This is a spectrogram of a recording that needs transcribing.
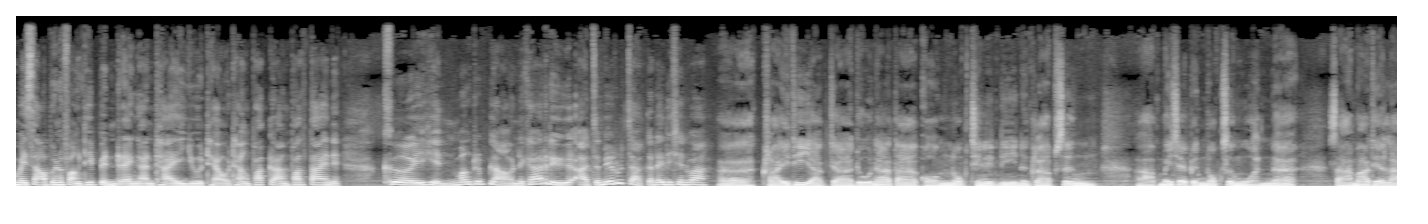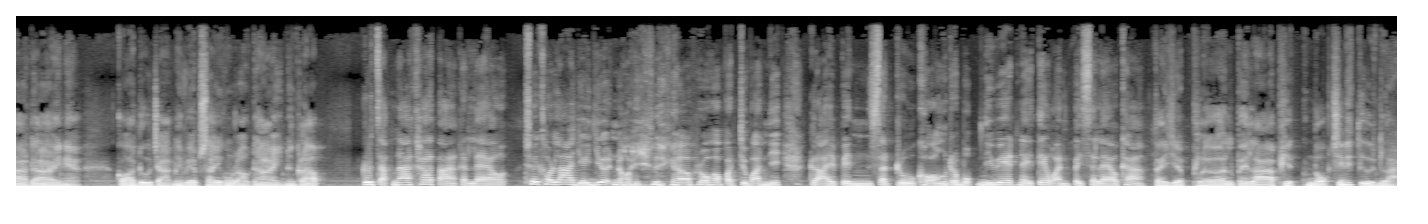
ไม่ทราบเพื่อนฝั่งที่เป็นแรงงานไทยอยู่แถวทางภาคกลางภาคใต้เนี่ย เคยเห็นมั่งหรือเปล่านะคะ หรืออาจจะไม่รู้จักก็ได้ดิฉันว่าเอ่อใครที่อยากจะดูหน้าตาของนกชนิดนี้นะครับ ซึ่งอ่าไม่ใช่เป็นนกสงวนนะฮะสามารถที่จะล่าได้เนี่ย ก็ดูจากในเว็บไซต์ของเราได้นะครับ รู้จักหน้าค่าตากันแล้ว ช่วยเขาล่าเยอะๆหน่อยนะคะเพราะว่าปัจจุบันนี้กลายเป็นศัตรูของระบบนิเวศในไต้หวันไปซะแล้วค่ะ แต่อย่าเผลอไปล่าผิดนกชนิดอื่นล่ะ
